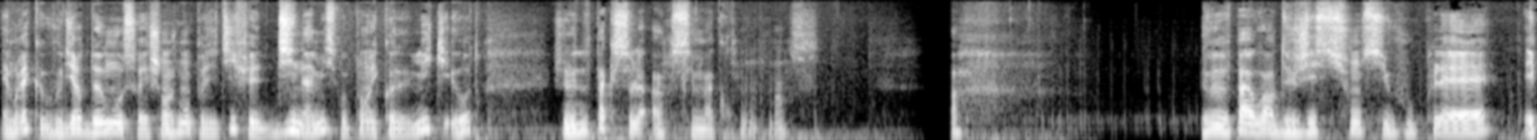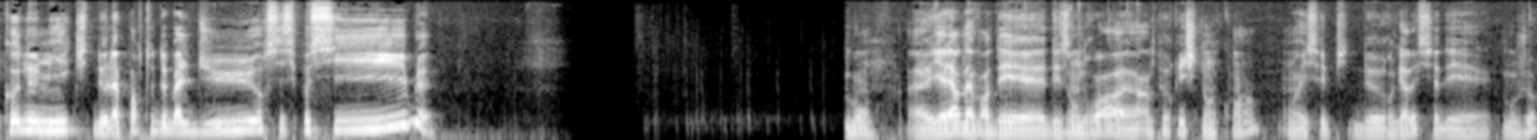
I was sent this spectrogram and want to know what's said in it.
aimerait que vous dire deux mots sur les changements positifs et le dynamisme au plan économique et autres. Je ne doute pas que cela... Ah, c'est Macron, mince. Ah. Je veux pas avoir de gestion, s'il vous plaît. Économique, de la porte de Baldur, si c'est possible. Bon, euh, il y a l'air d'avoir des, des endroits euh, un peu riches dans le coin. On va essayer de regarder s'il y a des... Bonjour.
